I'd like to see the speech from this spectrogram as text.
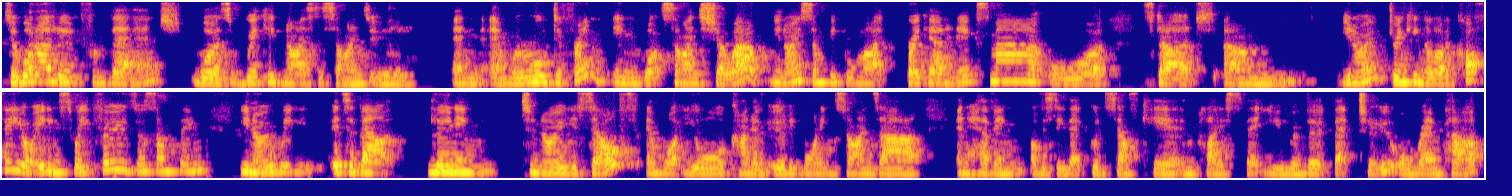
so what i learned from that was recognize the signs early. And and we're all different in what signs show up. You know some people might break out in eczema or start um, you know drinking a lot of coffee or eating sweet foods or something. You know we it's about learning to know yourself and what your kind of early warning signs are and having obviously that good self-care in place that you revert back to or ramp up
